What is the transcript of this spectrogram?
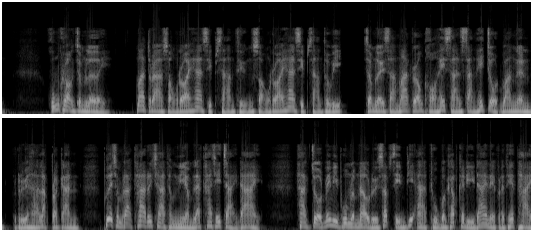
1. คุ้มครองจำเลย มาตรา 253ถึง253 ทวิ จำเลยสามารถร้องขอให้ศาลสั่งให้โจทย์วางเงิน หรือหาหลักประกัน เพื่อชำระค่าริชาธรรมเนียมและค่าใช้จ่ายได้ หากโจทย์ไม่มีภูมิลำเนาหรือทรัพย์สินที่อาจถูกบังคับคดีได้ในประเทศไทย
